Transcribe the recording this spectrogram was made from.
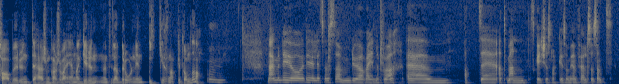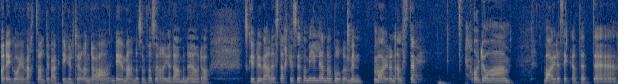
tabu rundt det her, som kanskje var en av grunnene til at broren din ikke snakket om det, da? Nei, men det er jo det er litt sånn som du har vært inne på. Um, at, eh, at menn skal ikke snakke så mye om følelser. sant? Og det går jo i hvert fall tilbake til kulturen. da Det er jo mennene som forsørger damene, og da skulle du være den sterkeste i familien, og broren min var jo den eldste. Og da var jo det sikkert et eh,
